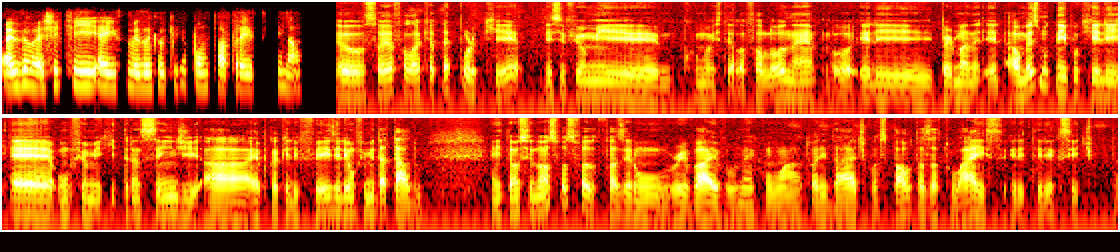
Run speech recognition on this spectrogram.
Mas eu acho que é isso mesmo que eu queria pontuar para esse final. Eu só ia falar que até porque esse filme, como a Estela falou, né, ele permane... Ele, ao mesmo tempo que ele é um filme que transcende a época que ele fez, ele é um filme datado. Então, se nós fosse fazer um revival, né, com a atualidade, com as pautas atuais, ele teria que ser tipo,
